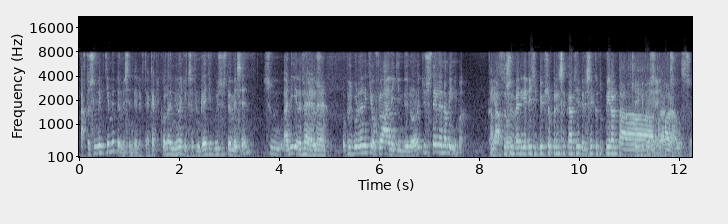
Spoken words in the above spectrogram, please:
Αυτό συμβαίνει και με το MSN τελευταία. Κάποιοι κολλάνε ιό και ξαφνικά εκεί που είσαι στο MSN σου ανοίγει ένα Ναι, φίλο ναι. σου. Ο οποίος μπορεί να είναι και offline εκείνη την ώρα και σου στέλνει ένα μήνυμα. Ή αυτό συμβαίνει γιατί έχει μπει πιο πριν σε κάποια υπηρεσία και του πήραν τα, Και έχει το τα Instagram. passwords.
